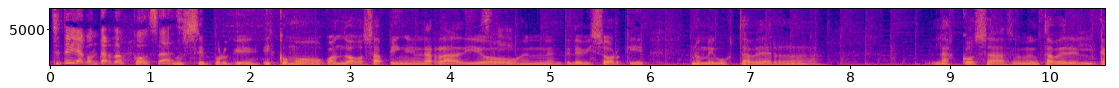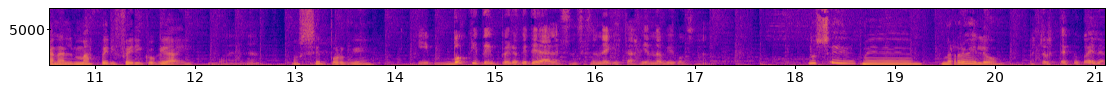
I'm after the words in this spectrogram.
Yo te voy a contar dos cosas. No sé por qué. Es como cuando hago zapping en la radio Sí. o en el televisor que no me gusta ver las cosas. Me gusta ver el canal más periférico que hay. Bueno. No sé por qué. ¿Y vos qué te, pero qué te da la sensación de que estás viendo qué cosa? No sé, me, me revelo. bueno.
